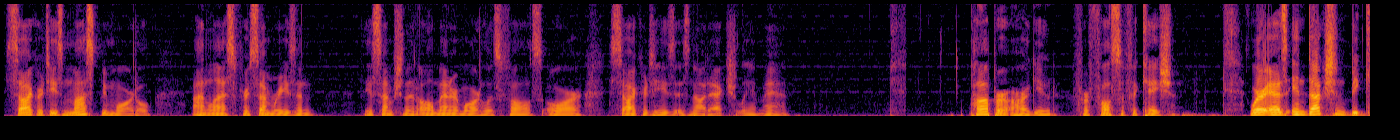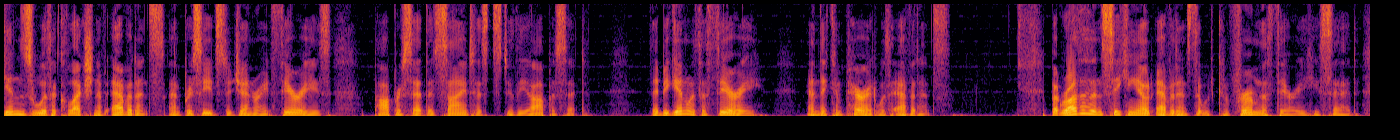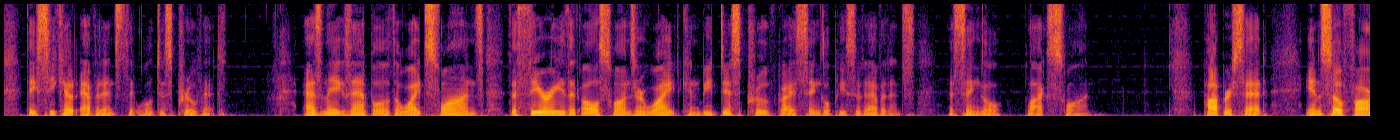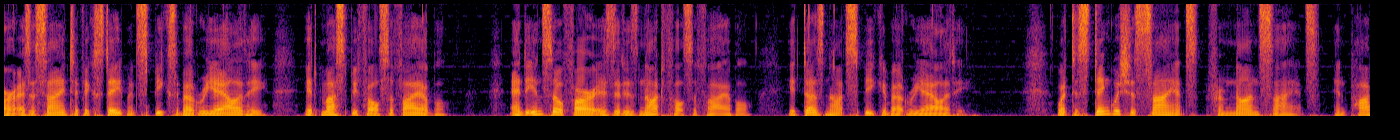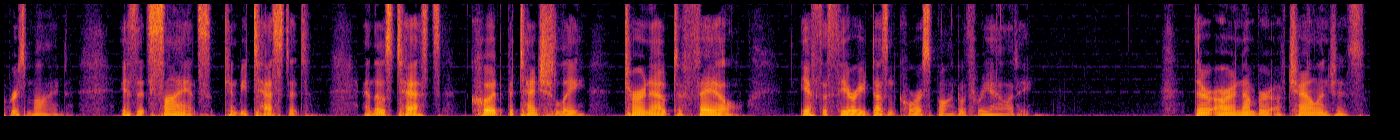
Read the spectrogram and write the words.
Socrates must be mortal unless for some reason the assumption that all men are mortal is false, or Socrates is not actually a man. Popper argued for falsification. Whereas induction begins with a collection of evidence and proceeds to generate theories, Popper said that scientists do the opposite. They begin with a theory, and they compare it with evidence. But rather than seeking out evidence that would confirm the theory, he said, they seek out evidence that will disprove it. As in the example of the white swans, the theory that all swans are white can be disproved by a single piece of evidence, a single black swan. Popper said, Insofar as a scientific statement speaks about reality, it must be falsifiable. And insofar as it is not falsifiable, it does not speak about reality. What distinguishes science from non-science, in Popper's mind, is that science can be tested, and those tests could potentially turn out to fail if the theory doesn't correspond with reality. There are a number of challenges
